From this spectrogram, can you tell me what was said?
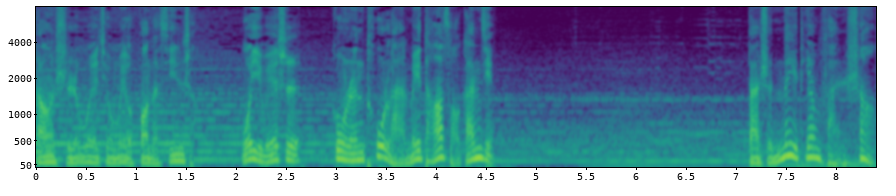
当时我也就没有放在心上，我以为是工人偷懒没打扫干净。但是那天晚上，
